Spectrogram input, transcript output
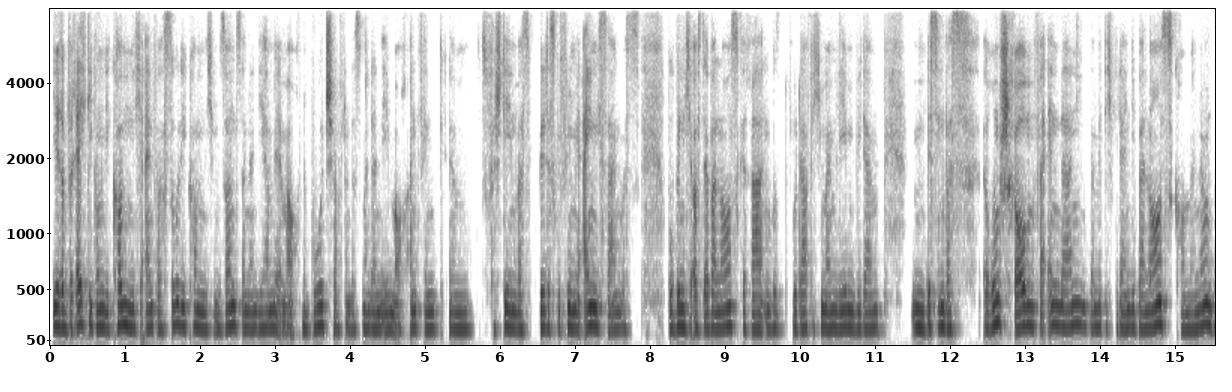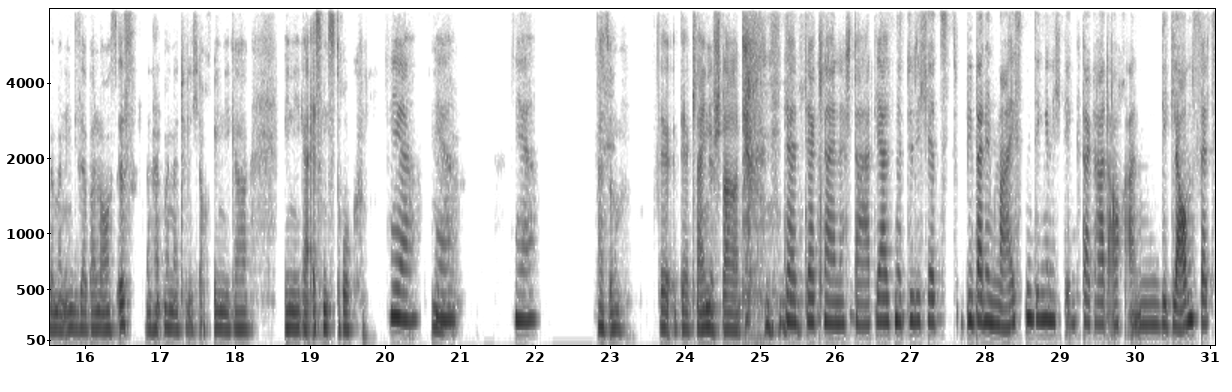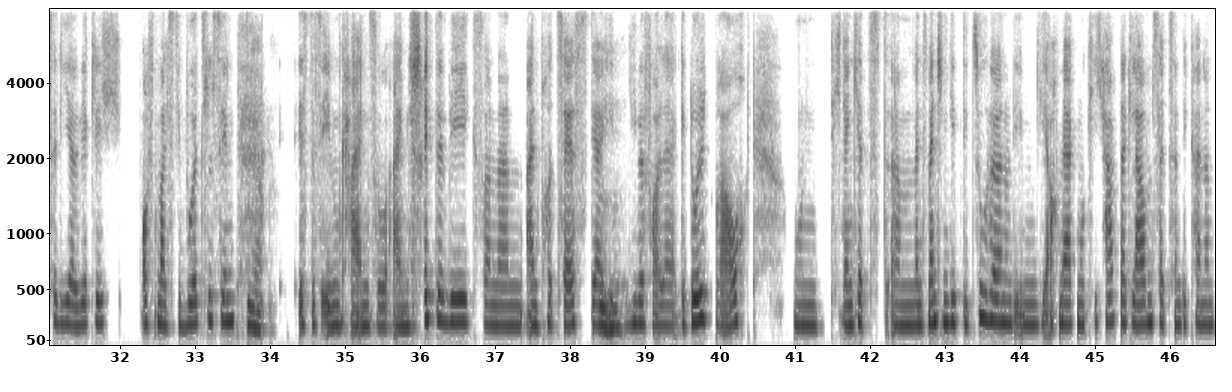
ihre Berechtigung, die kommen nicht einfach so, die kommen nicht umsonst, sondern die haben ja immer auch eine Botschaft und dass man dann eben auch anfängt ähm, zu verstehen, was will das Gefühl mir eigentlich sagen, was, wo bin ich aus der Balance geraten, wo, wo darf ich in meinem Leben wieder ein bisschen was rumschrauben, verändern, damit ich wieder in die Balance komme. Ne? Und wenn man in dieser Balance ist, dann hat man natürlich auch weniger, weniger Essensdruck. Ja, ja, ja. Also der, der kleine Staat. Der, der kleine Staat, ja, ist natürlich jetzt wie bei den meisten Dingen, ich denke da gerade auch an die Glaubenssätze, die ja wirklich oftmals die Wurzel sind, ja. ist es eben kein so ein Schritteweg, sondern ein Prozess, der mhm. eben liebevolle Geduld braucht. Und ich denke jetzt, ähm, wenn es Menschen gibt, die zuhören und eben die auch merken, okay, ich habe da Glaubenssätze und die können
